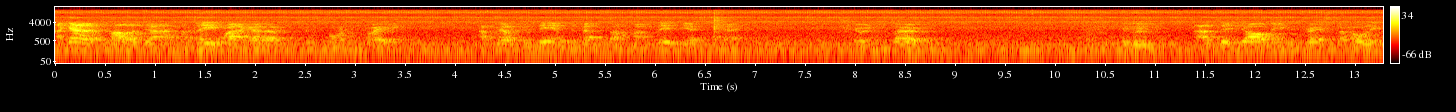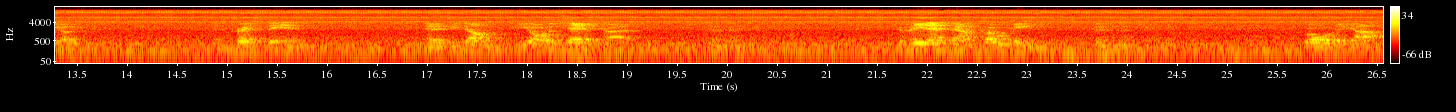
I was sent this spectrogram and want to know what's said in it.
I gotta apologize. I'll tell you why I got up this morning to pray. I felt condemned about something I said yesterday during the service. I said, y'all need to press the Holy Ghost and press in. And if you don't, he ought to chastise. To me, that sounds so mean. Glory to God.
